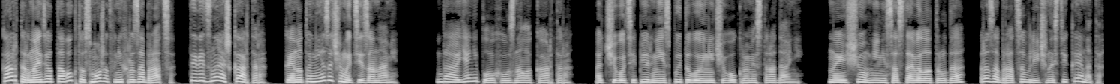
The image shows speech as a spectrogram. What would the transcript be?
Картер найдет того, кто сможет в них разобраться. Ты ведь знаешь Картера. Кеннету незачем идти за нами». Да, я неплохо узнала Картера, отчего теперь не испытываю ничего, кроме страданий. Но еще мне не составило труда разобраться в личности Кеннета.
